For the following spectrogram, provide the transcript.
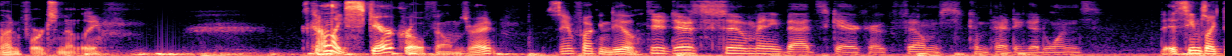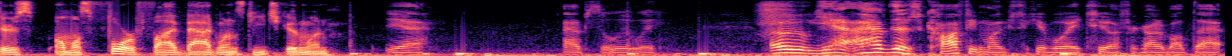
Unfortunately. It's kind of like Scarecrow films, right? Same fucking deal. Dude, there's so many bad Scarecrow films compared to good ones. It seems like there's almost four or five bad ones to each good one. Yeah. Absolutely. Oh, yeah, I have those coffee mugs to give away too. I forgot about that.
